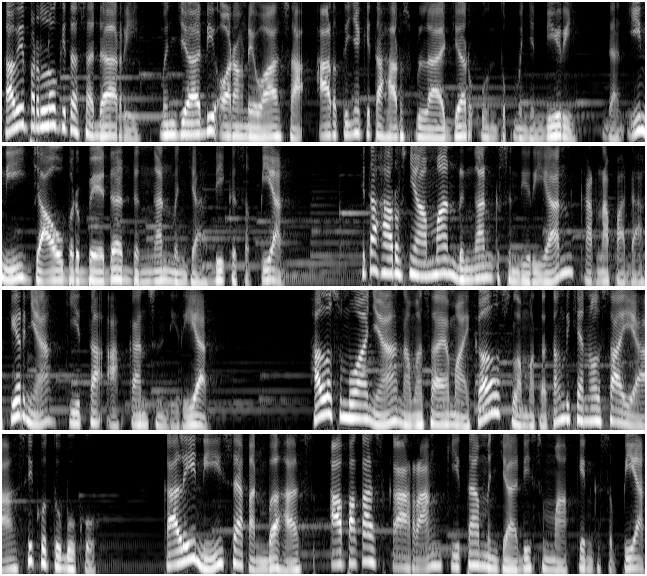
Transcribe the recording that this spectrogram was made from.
Tapi perlu kita sadari, menjadi orang dewasa artinya kita harus belajar untuk menyendiri, dan ini jauh berbeda dengan menjadi kesepian. Kita harus nyaman dengan kesendirian, karena pada akhirnya kita akan sendirian. Halo semuanya, nama saya Michael. Selamat datang di channel saya, Sikutu Buku. Kali ini saya akan bahas apakah sekarang kita menjadi semakin kesepian.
